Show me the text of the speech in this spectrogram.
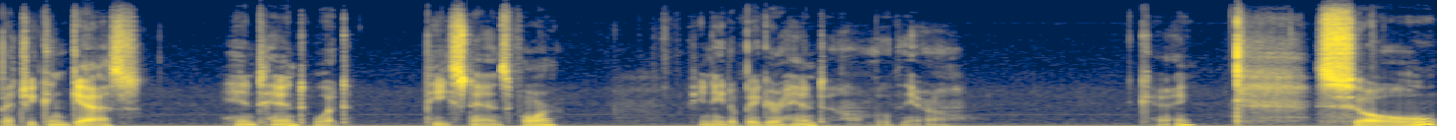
Bet you can guess, hint, hint, what p stands for. If you need a bigger hint, I'll move the arrow. Okay. So,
